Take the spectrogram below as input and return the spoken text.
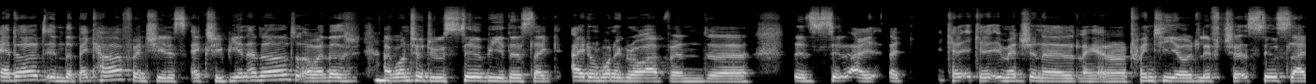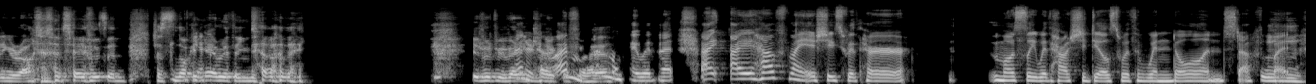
adult in the back half when she is actually be an adult, or whether mm-hmm. I want her to still be this like I don't want to grow up and uh, it's still I like can, can imagine a like I don't know twenty year old lift still sliding around on the tables and just knocking yeah. everything down. Like, it would be very character I'm, for her. I'm okay with that. I I have my issues with her mostly with how she deals with Wyndle and stuff, but mm-hmm.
